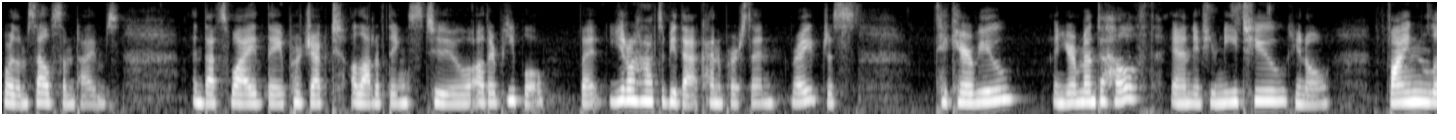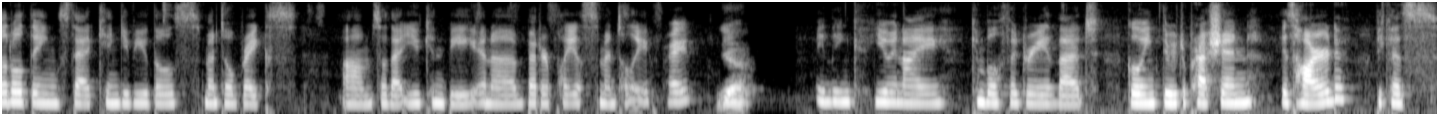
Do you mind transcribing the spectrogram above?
for themselves sometimes. And that's why they project a lot of things to other people. But you don't have to be that kind of person, right? Just take care of you and your mental health. And if you need to, you know, find little things that can give you those mental breaks um, so that you can be in a better place mentally, right? Yeah, I think you and I can both agree that going through depression is hard because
